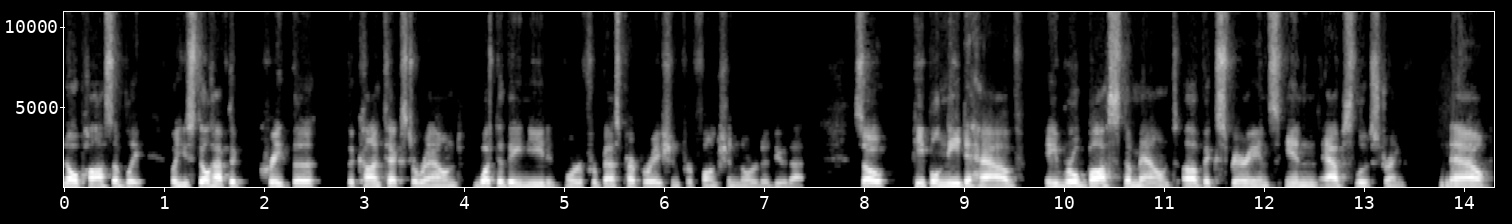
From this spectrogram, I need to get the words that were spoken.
No, possibly. But you still have to create the the context around what do they need in order for best preparation for function in order to do that. So people need to have a robust amount of experience in absolute strength. Now,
